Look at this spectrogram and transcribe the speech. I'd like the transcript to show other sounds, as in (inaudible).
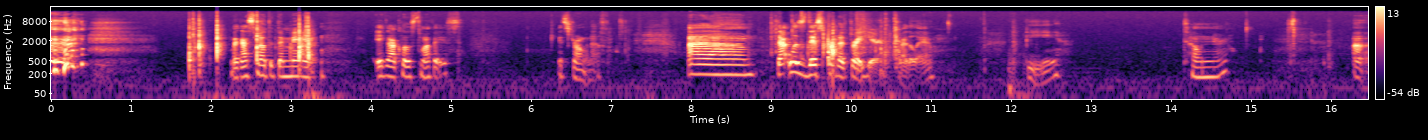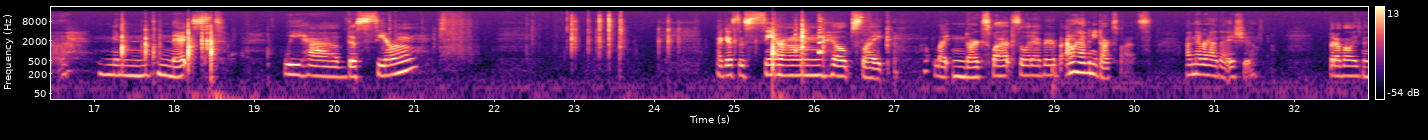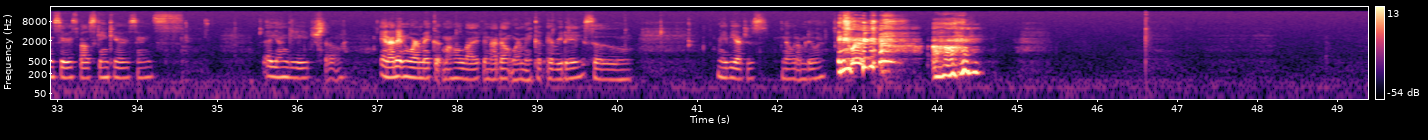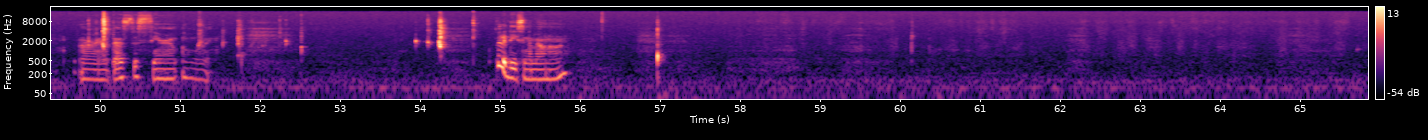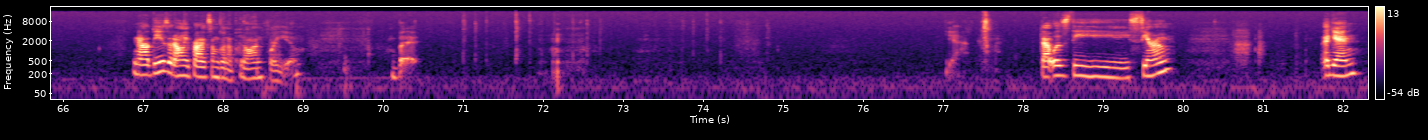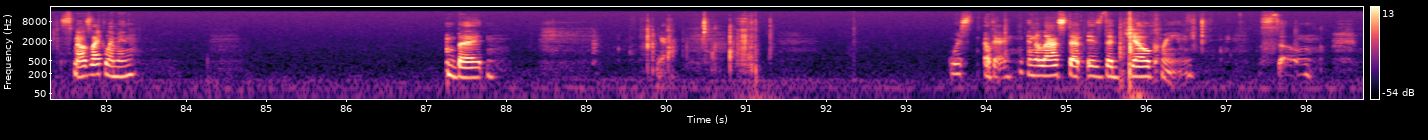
like I smelled it the minute it got close to my face. It's strong enough. Um, that was this product right here, by the way. The toner. Uh, next, we have the serum. I guess the serum helps like lighten dark spots or whatever, but I don't have any dark spots. I've never had that issue. But I've always been serious about skincare since a young age, so and I didn't wear makeup my whole life and I don't wear makeup every day so maybe I just know what I'm doing. (laughs) Anyway. Um alright that's the serum. Oh wait put a decent amount on Now these are the only products I'm going to put on for you. But yeah. That was the serum. Again, smells like lemon. But yeah. We're okay. And the last step is the gel cream so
